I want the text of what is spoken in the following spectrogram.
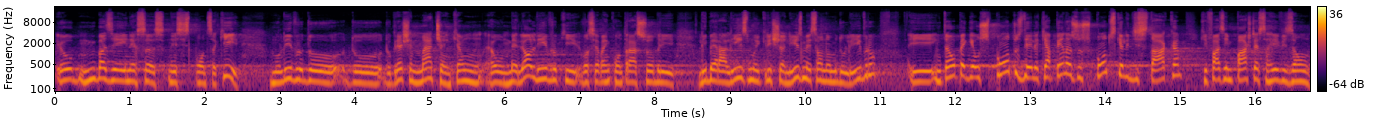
eu me baseei nessas, nesses pontos aqui no livro do, do, do Gresham Machen, que é, um, é o melhor livro que você vai encontrar sobre liberalismo e cristianismo, esse é o nome do livro. E então eu peguei os pontos dele aqui, apenas os pontos que ele destaca, que fazem parte dessa revisão,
